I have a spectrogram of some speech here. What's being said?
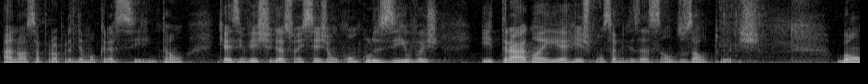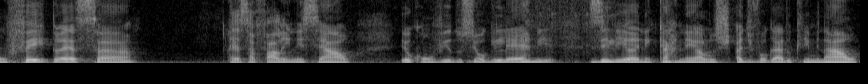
à nossa própria democracia. Então, que as investigações sejam conclusivas e tragam aí a responsabilização dos autores. Bom, feito essa essa fala inicial, eu convido o senhor Guilherme Ziliane Carnelos, advogado criminal,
